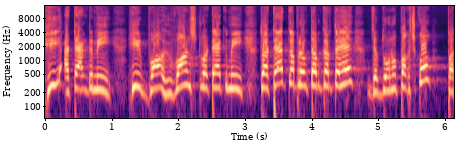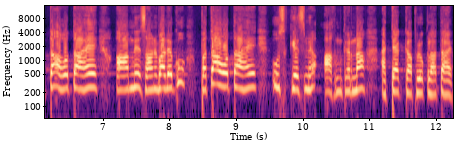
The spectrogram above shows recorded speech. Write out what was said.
ही attacked me he wants to attack me तो अटैक का प्रयोग तब करते हैं जब दोनों पक्ष को पता होता है, आमने सामने वाले को पता होता है, उस केस में आक्रमण करना अटैक का प्रयोग लाता है।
